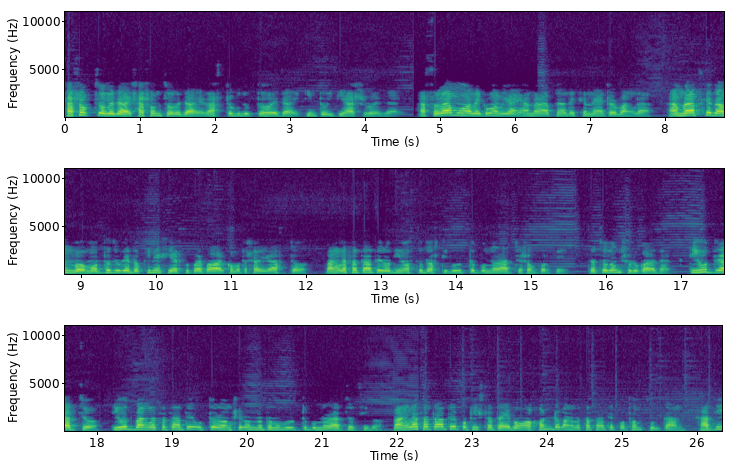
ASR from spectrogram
শাসক চলে যায়, শাসন চলে যায়, রাষ্ট্র বিলুপ্ত হয়ে যায়, কিন্তু ইতিহাস রয়ে যায়। আসসালামু আলাইকুম, আমি রায়হানা আপনারা দেখছেন ন্যাটোর বাংলা আমরা আজকে জানব, মধ্যযুগে দক্ষিণ এশিয়ার সুপার পাওয়ার, ক্ষমতাশালী রাষ্ট্র, বাংলা সালতানাতের অধীনস্থ দশটি গুরুত্বপূর্ণ রাজ্য সম্পর্কে। তো চলুন শুরু করা যাক। তিহুদ রাজ্য। তিহুদ বাংলা সালতানাতের উত্তর অংশের অন্যতম গুরুত্বপূর্ণ রাজ্য ছিল। বাংলা সালতানাতের প্রতিষ্ঠাতা এবং অখণ্ড বাংলা সালতানাতের প্রথম সুলতান হাজি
